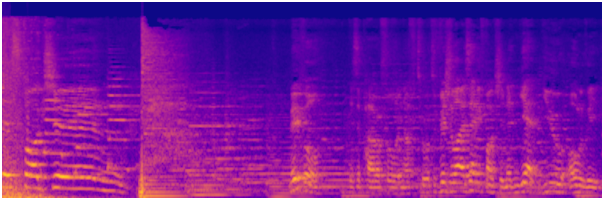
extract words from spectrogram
Dysfunction! Maple is a powerful enough tool to visualize any function, and yet you only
